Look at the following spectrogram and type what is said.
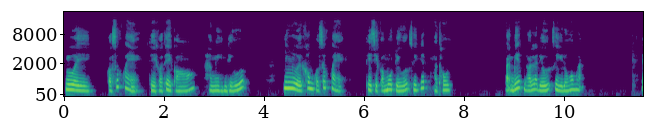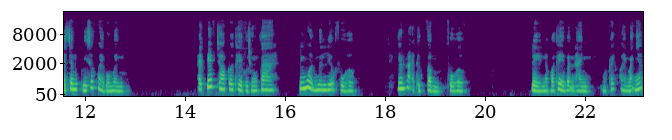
người có sức khỏe thì có thể có hàng nghìn điều ước, nhưng người không có sức khỏe thì chỉ có một điều ước duy nhất mà thôi. Bạn biết đó là điều ước gì đúng không ạ? Hãy trân quý sức khỏe của mình. Hãy tiếp cho cơ thể của chúng ta những nguồn nguyên liệu phù hợp, những loại thực phẩm phù hợp để nó có thể vận hành một cách khỏe mạnh nhất.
